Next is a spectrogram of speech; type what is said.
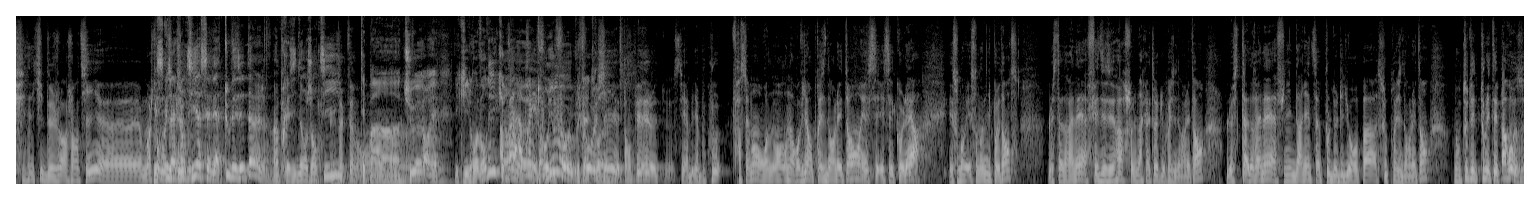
une équipe de joueurs gentils. euh, moi, je Mais trouve c'est- aussi la que- gentillesse, elle est à tous les étages. Un président gentil, Exactement. qui n'est pas un tueur et, et qui le revendique. Après, hein, après, il, faut, il, faut, il faut peut-être. aussi tempérer le. Il y, a, il y a beaucoup. Forcément, on, on en revient au président Létang et ses, et ses colères et son, et son omnipotence. Le Stade Rennais a fait des erreurs sur le mercato avec le président Létang. Le Stade Rennais a fini dernier de sa poule de Ligue Europa sous le président Létang. Donc tout est- tout n'était pas rose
